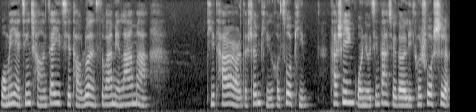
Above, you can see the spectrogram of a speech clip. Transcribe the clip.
我们也经常在一起讨论斯瓦米拉玛提塔尔的生平和作品。他是英国牛津大学的理科硕士，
